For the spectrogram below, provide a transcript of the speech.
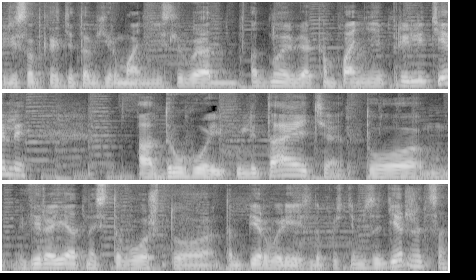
пересадка где-то в Германии. Если вы одной авиакомпании прилетели, а другой улетаете, то вероятность того, что там первый рейс, допустим, задержится,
